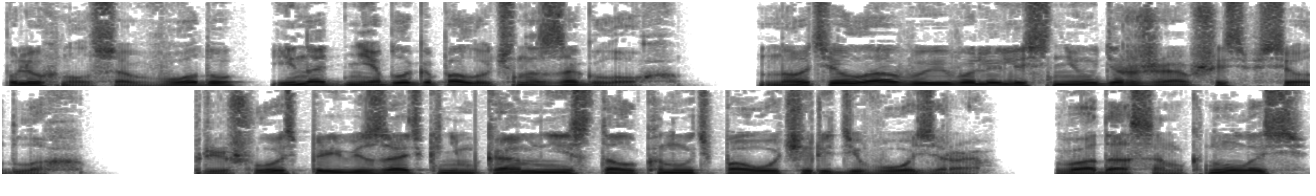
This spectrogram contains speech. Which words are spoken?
плюхнулся в воду и на дне благополучно заглох. Но тела вывалились, не удержавшись в седлах. Пришлось привязать к ним камни и столкнуть по очереди в озеро. Вода сомкнулась,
